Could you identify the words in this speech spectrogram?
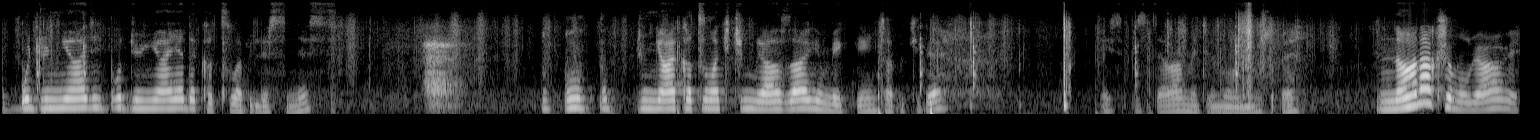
bu dünyaya bu dünyaya da katılabilirsiniz. Bu, bu, bu dünyaya katılmak için biraz daha gün bekleyin tabii ki de. Neyse biz devam edelim oyunumuza be. Ne ara akşam oluyor abi?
